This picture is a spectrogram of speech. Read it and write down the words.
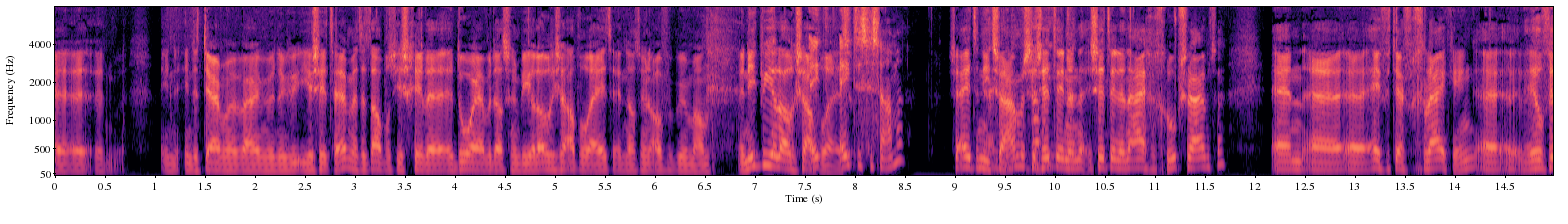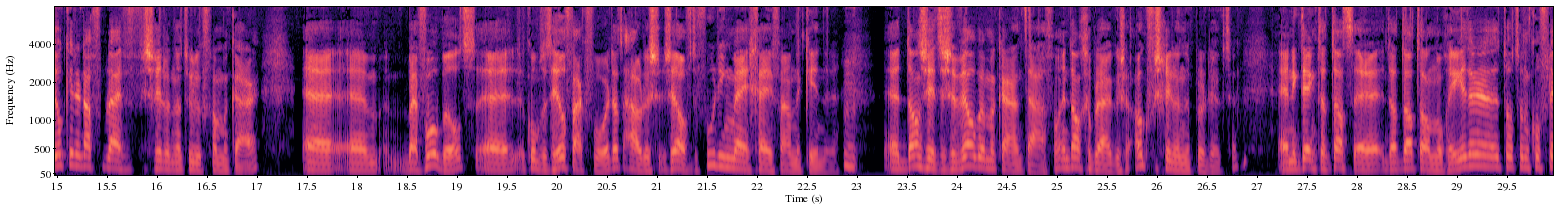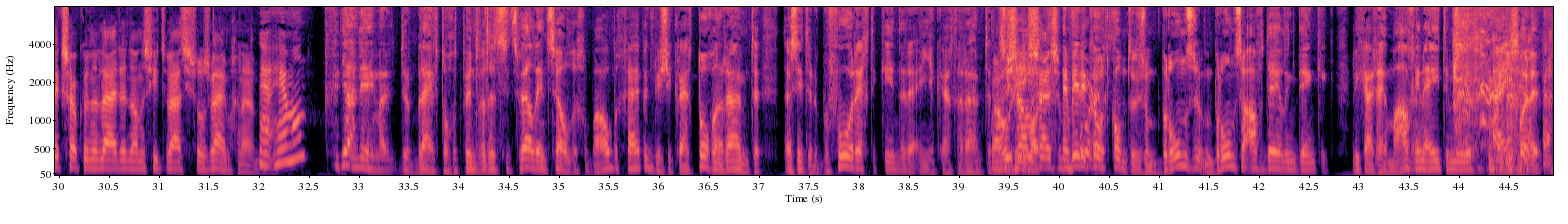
in, in de termen waarin we nu hier zitten, hè, met het appeltje schillen... eh, doorhebben dat ze een biologische appel eten... en dat hun overbuurman een niet-biologische appel Eet- eet. eten ze samen? Ze eten niet samen, ze zitten in, een, zitten in een eigen groepsruimte. En eh, eh, even ter vergelijking, eh, heel veel kinderdagverblijven verschillen natuurlijk van elkaar. Eh, ehm, bijvoorbeeld eh, komt het heel vaak voor dat ouders zelf de voeding meegeven aan de kinderen. Eh, dan zitten ze wel bij elkaar aan tafel en dan gebruiken ze ook verschillende producten. En ik denk dat dat, eh, dat, dat dan nog eerder tot een conflict zou kunnen leiden dan de situatie zoals wij hem gaan aanbieden. Ja, Herman? Ja, nee, maar er blijft toch het punt, want het zit wel in hetzelfde gebouw, begrijp ik. Dus je krijgt toch een ruimte, daar zitten de bevoorrechte kinderen... en je krijgt een ruimte. Maar hoe zijn ze En binnenkort komt er dus een bronzen, een bronzen afdeling, denk ik. Die krijgen helemaal geen eten meer.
